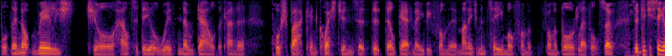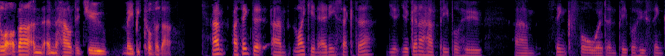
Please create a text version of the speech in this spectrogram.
but they're not really sure how to deal with, no doubt, the kind of pushback and questions that, that they'll get maybe from their management team or from a, from a board level. So, mm-hmm. so did you see a lot of that, and, and how did you maybe cover that? Um, I think that, um, like in any sector, you, are going to have people who um, think forward and people who think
